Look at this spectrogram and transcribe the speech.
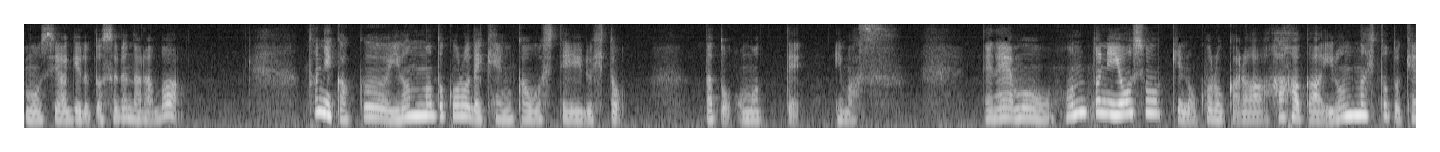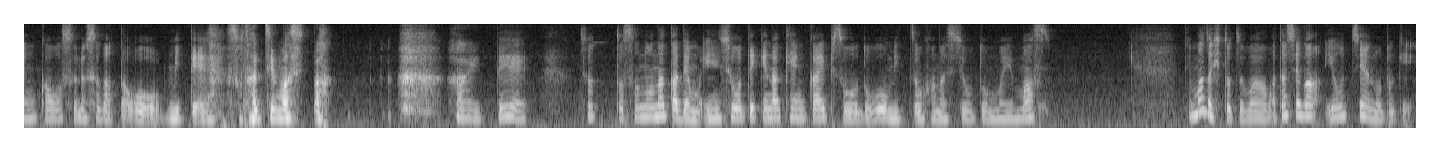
申し上げるとするならばとにかくいろんなところで喧嘩をしている人だと思っています。でねもう本当に幼少期の頃から母がいろんな人と喧嘩をする姿を見て 育ちました。はいでちょっとその中でも印象的な喧嘩エピソードを3つお話ししようと思います。でまず1つは私が幼稚園の時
